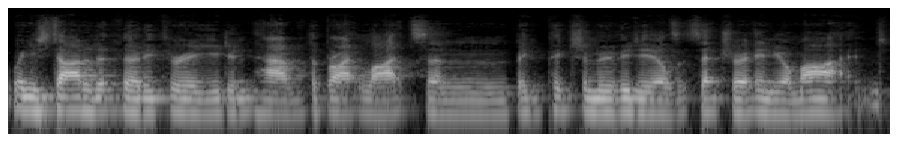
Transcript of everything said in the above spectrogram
when you started at 33, you didn't have the bright lights and big picture movie deals, etc., in your mind.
